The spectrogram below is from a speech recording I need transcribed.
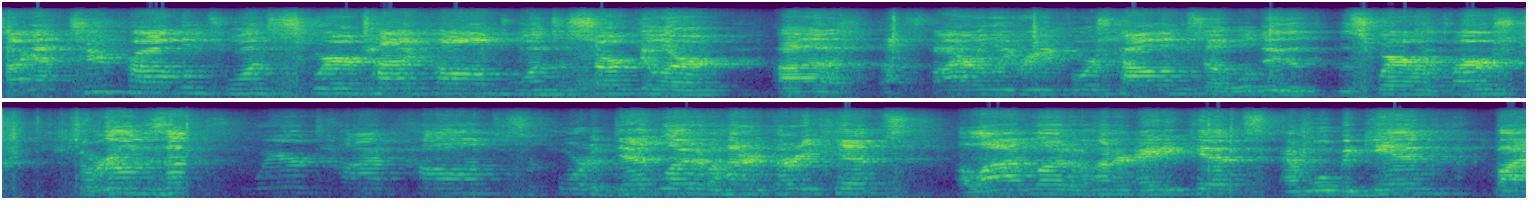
So I got two problems. One's a square tied column, one's a circular uh, a spirally reinforced column. So we'll do the, the square one first. So we're going to design a square tied column to support a dead load of 130 kips, a live load of 180 kips, and we'll begin by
